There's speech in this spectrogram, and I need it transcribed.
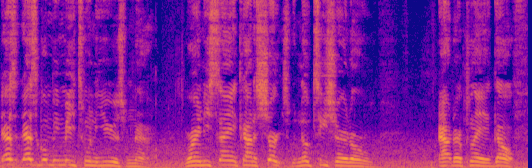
that's that's gonna be me 20 years from now. Wearing these same kind of shirts with no t-shirt on out there playing golf.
